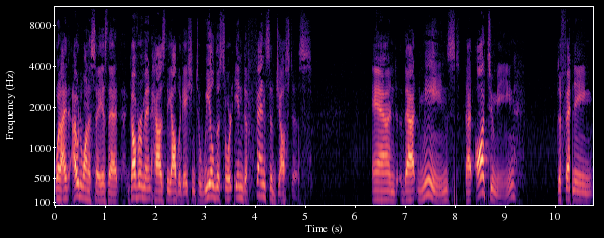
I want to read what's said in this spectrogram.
what I, I would want to say is that government has the obligation to wield the sword in defense of justice. And that means, that ought to mean, defending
